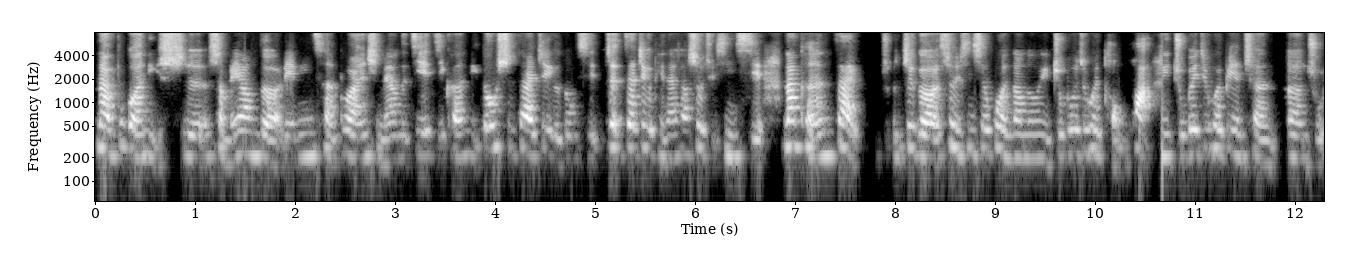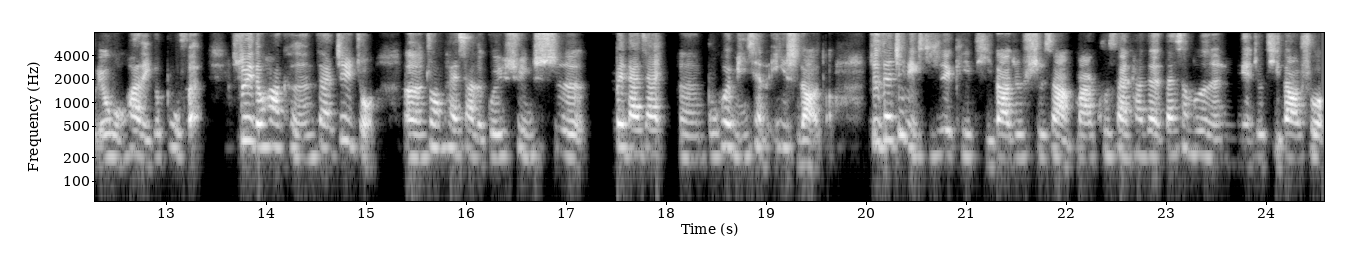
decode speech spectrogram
那不管你是什么样的年龄层，不管什么样的阶级，可能你都是在这个东西在在这个平台上摄取信息，那可能在。这个社会信息的过程当中，你逐步就会同化，你逐步就会变成嗯主流文化的一个部分。所以的话，可能在这种嗯状态下的规训是被大家嗯不会明显的意识到的。就在这里，其实也可以提到，就是像马尔库塞他在《单向度的人》里面就提到说，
